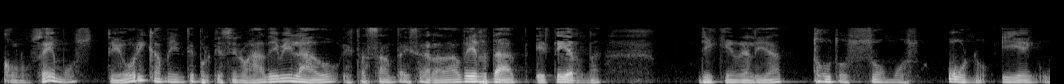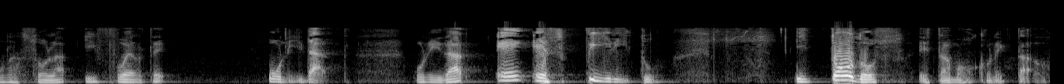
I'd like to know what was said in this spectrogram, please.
conocemos teóricamente porque se nos ha develado esta santa y sagrada verdad eterna de que en realidad todos somos uno y en una sola y fuerte unidad. Unidad en espíritu. Y todos estamos conectados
